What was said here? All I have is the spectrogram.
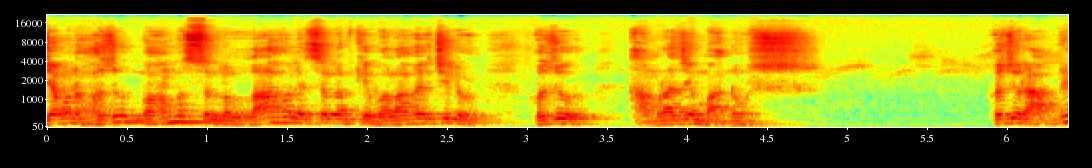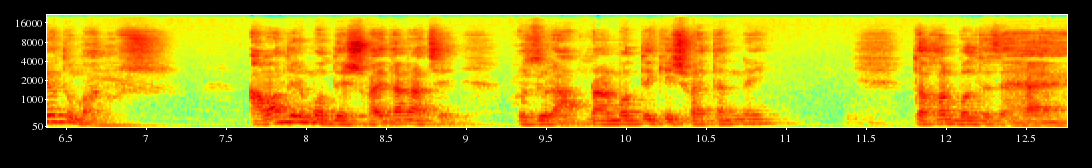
যেমন হজরত মোহাম্মদ সাল্লাহ সাল্লামকে বলা হয়েছিল, হুজুর, আমরা যে মানুষ, হুজুর, আপনিও তো মানুষ, আমাদের মধ্যে শয়তান আছে, হুজুর, আপনার মধ্যে কি শয়তান নেই? তখন বলতেছে হ্যাঁ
